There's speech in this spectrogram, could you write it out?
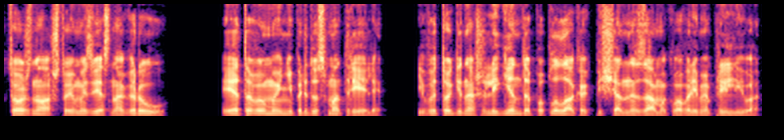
Кто ж знал, что им известно о ГРУ? Этого мы не предусмотрели. И в итоге наша легенда поплыла, как песчаный замок во время прилива.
